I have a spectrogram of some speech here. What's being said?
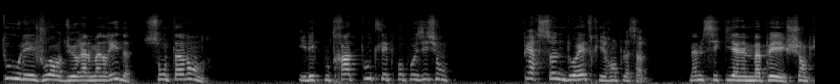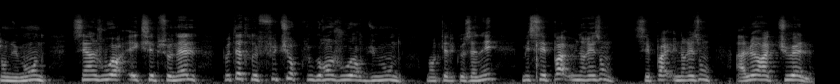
Tous les joueurs du Real Madrid sont à vendre. Il écoutera toutes les propositions. Personne doit être irremplaçable. même si Kylian Mbappé est champion du monde, c'est un joueur exceptionnel, peut-être le futur plus grand joueur du monde dans quelques années, mais c'est pas une raison. C'est pas une raison. À l'heure actuelle,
